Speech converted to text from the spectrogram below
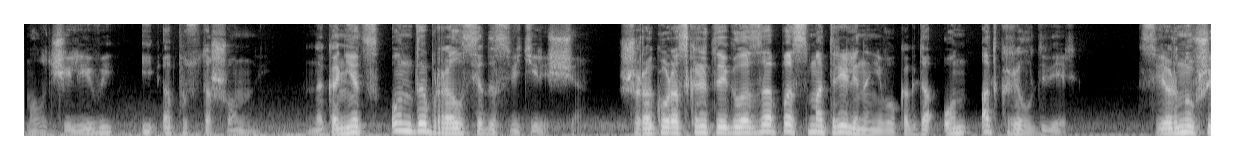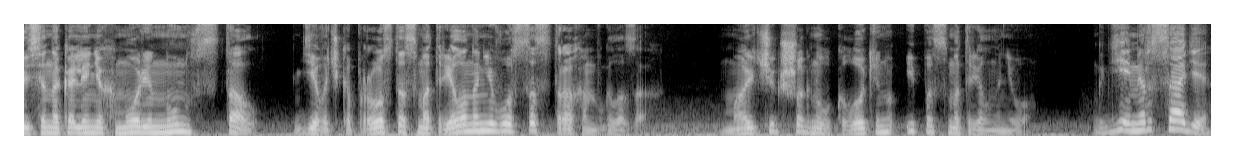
молчаливый и опустошенный. Наконец он добрался до святилища. Широко раскрытые глаза посмотрели на него, когда он открыл дверь. Свернувшийся на коленях Мори Нун встал. Девочка просто смотрела на него со страхом в глазах. Мальчик шагнул к Локину и посмотрел на него. «Где Мерсади?»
